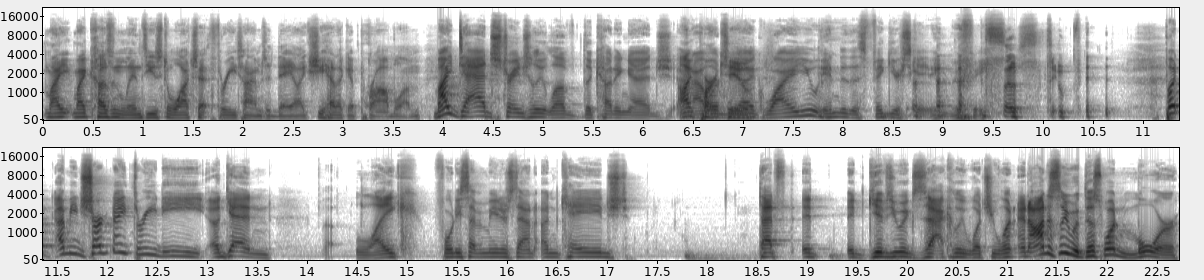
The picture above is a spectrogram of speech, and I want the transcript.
my my cousin Lindsay used to watch that three times a day. Like she had like a problem. My dad strangely loved the cutting edge. I like part would be two. Like, why are you into this figure skating movie? so stupid. But I mean, Shark Night 3D again, like 47 meters down, uncaged. That's it. It gives you exactly what you want, and honestly, with this one, more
